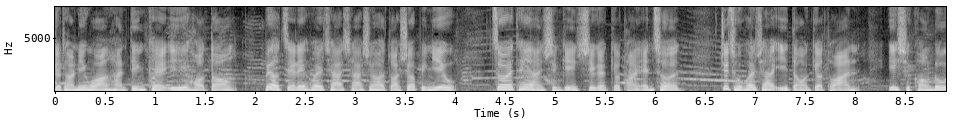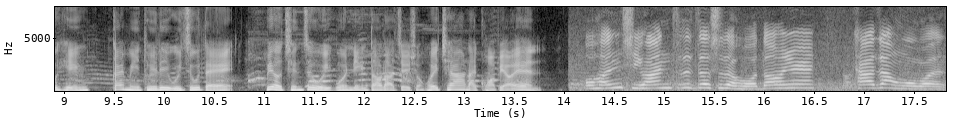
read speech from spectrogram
剧团人员和乘客一一互动，要坐咧火车车厢的大小朋友，做体验沉浸式的剧团演出。这次火车移动的剧团以时空旅行、解谜推理为主题，要亲自为文林到达坐上火车来看表演。我很喜欢这这次的活动，因为它让我们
